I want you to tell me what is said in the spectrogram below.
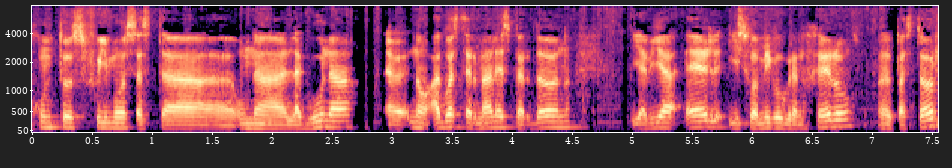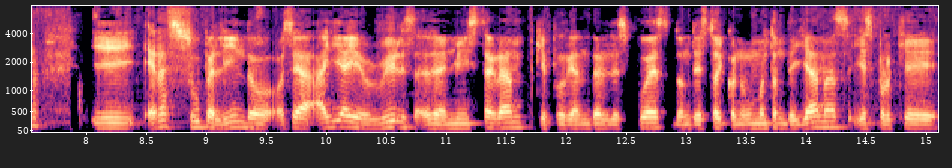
juntos fuimos hasta una laguna, no, aguas termales, perdón, y había él y su amigo granjero, el pastor, y era súper lindo. O sea, ahí hay reels en mi Instagram que podrían ver después, donde estoy con un montón de llamas, y es porque,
